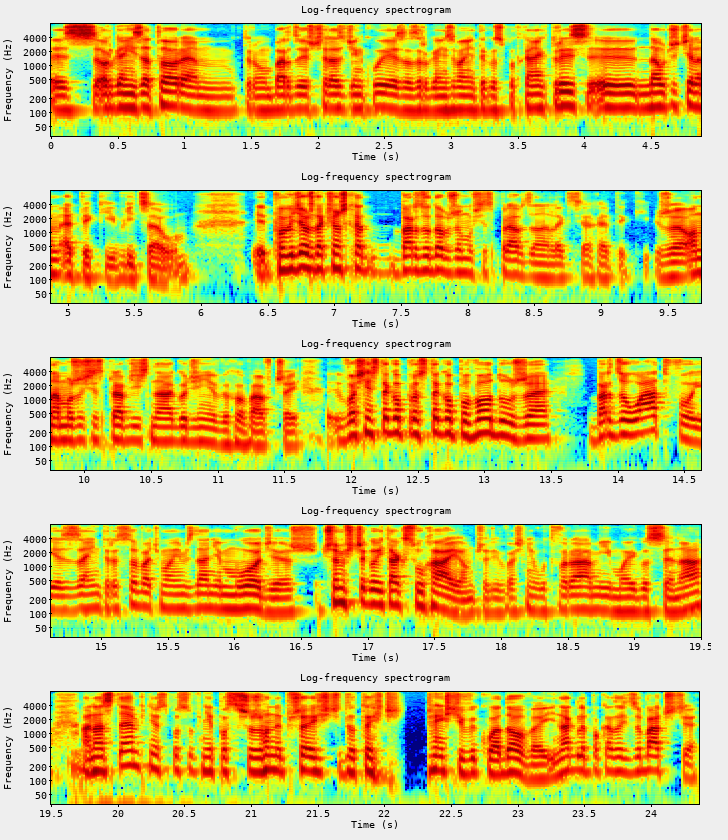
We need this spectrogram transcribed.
z organizatorem, któremu bardzo jeszcze raz dziękuję za zorganizowanie tego spotkania, który jest y, nauczycielem etyki w liceum. Y, powiedział, że ta książka bardzo dobrze mu się sprawdza na lekcjach etyki, że ona może się sprawdzić na godzinie wychowawczej. Właśnie z tego prostego powodu, że bardzo łatwo jest zainteresować moim zdaniem młodzież czymś, czego i tak słuchają, czyli właśnie utworami mojego syna, a następnie w sposób niepostrzeżony przejść do tej części wykładowej i nagle pokazać, zobaczcie,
